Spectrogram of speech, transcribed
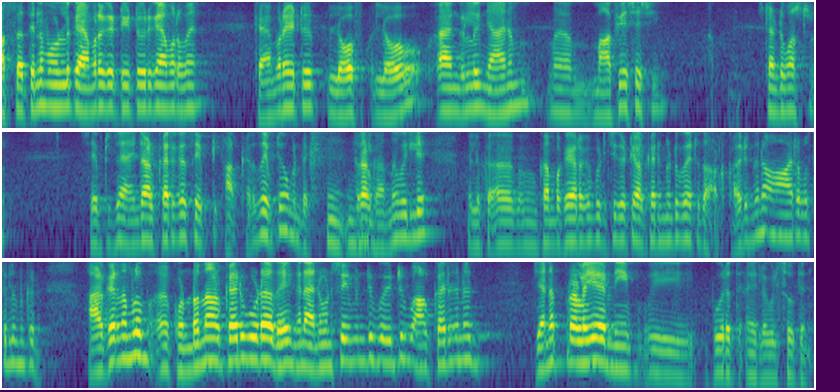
മസ്തത്തിന് മുകളിൽ ക്യാമറ കെട്ടിയിട്ട് ഒരു ക്യാമറമാൻ ക്യാമറയായിട്ട് ലോ ലോ ആംഗിളിൽ ഞാനും മാഫിയ ശശിയും സ്റ്റണ്ട് മാസ്റ്റർ സേഫ്റ്റി അതിന്റെ ആൾക്കാരൊക്കെ സേഫ്റ്റി ആൾക്കാരെ സേഫ്റ്റി നോക്കണ്ടേ? ഇത്ര ആൾക്കാർ അന്ന് വലിയ കമ്പക്കയറൊക്കെ പിടിച്ച് കെട്ടി ആൾക്കാരും ഇങ്ങോട്ട് വരുന്നത് ആൾക്കാരിങ്ങനെ ആരവത്തിൽ നിൽക്കണം. ആൾക്കാർ നമ്മൾ കൊണ്ടുവന്ന ആൾക്കാർ കൂടാതെ ഇങ്ങനെ അനൗൺസ്മെന്റ് പോയിട്ട് ആൾക്കാർ ഇങ്ങനെ ജനപ്രളയമായിരുന്നു ഈ ഈ പൂരത്തിന് അല്ല ഉത്സവത്തിന്.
